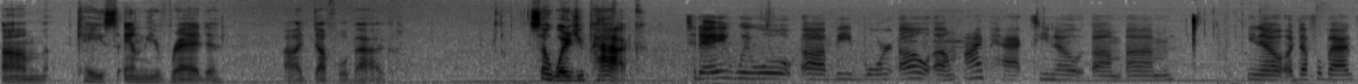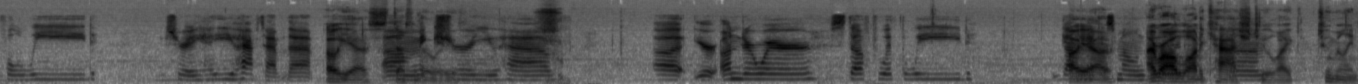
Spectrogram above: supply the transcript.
um, case, and the red uh, duffel bag. So, what did you pack? Today we will uh, be born. Oh, um, I packed, you know, um, um, you know, a duffel bag full of weed. I'm sure you, you have to have that. Oh, yes, Um, definitely. make sure you have uh, your underwear stuffed with weed. Oh, Gotta make yeah. I brought a lot of cash, Um, too, like $2 million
